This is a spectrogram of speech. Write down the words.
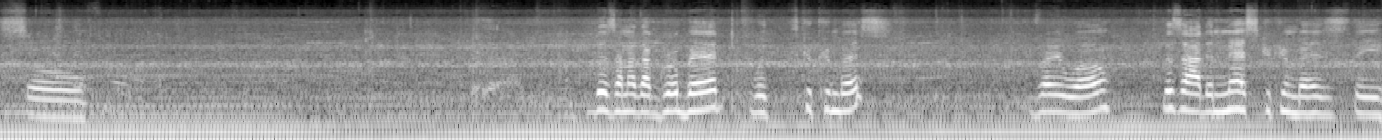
so there's another grow bed with cucumbers very well. These are the next cucumbers. They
